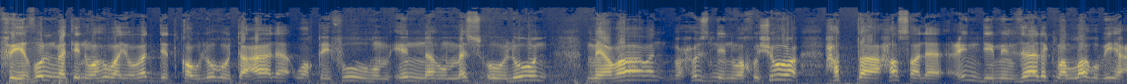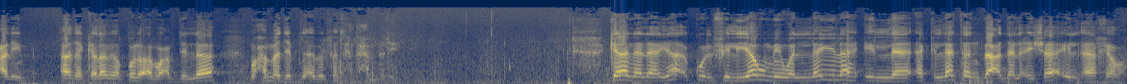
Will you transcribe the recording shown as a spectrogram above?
في ظلمة وهو يردد قوله تعالى وقفوهم إنهم مسؤولون مرارا بحزن وخشوع حتى حصل عندي من ذلك ما الله به عليم. هذا كلام يقوله أبو عبد الله محمد بن أبي الفتح الحنبلي. كان لا يأكل في اليوم والليلة إلا أكلة بعد العشاء الآخرة.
